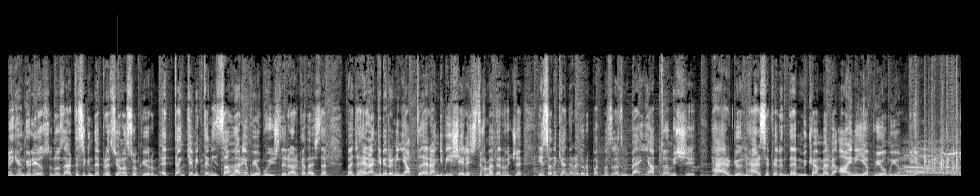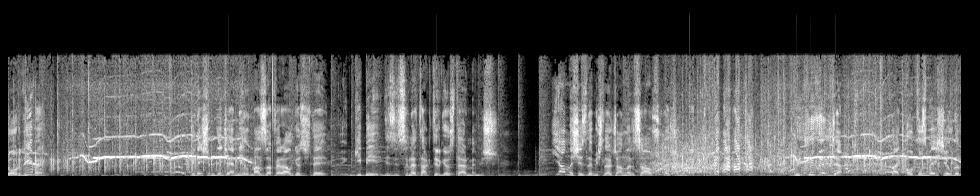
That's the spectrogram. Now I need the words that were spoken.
Bir gün gülüyorsunuz, ertesi gün depresyona sokuyorum. Etten kemikten insanlar yapıyor bu işleri arkadaşlar. Bence herhangi birinin yaptığı herhangi bir işi eleştirmeden önce insanın kendine dönüp bakması lazım. Ben yaptığım işi her gün, her seferinde mükemmel ve aynı yapıyor muyum diye. Doğru değil mi? Bir de şimdi Cem Yılmaz, Zafer Algöz işte gibi dizisine takdir göstermemiş. Yanlış izlemişler canları sağ olsun da şimdi bak. bir şey söyleyeceğim. Bak 35 yıldır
